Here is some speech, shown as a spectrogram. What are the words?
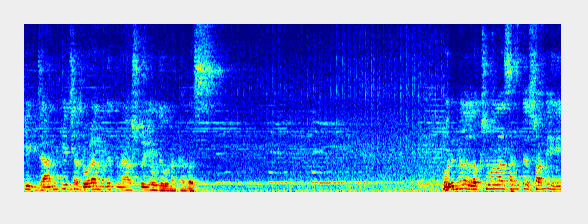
की जानकीच्या डोळ्यामध्ये तुम्ही अश्रू येऊ देऊ नका बस. उर्मिला लक्ष्मणाला सांगते स्वामी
